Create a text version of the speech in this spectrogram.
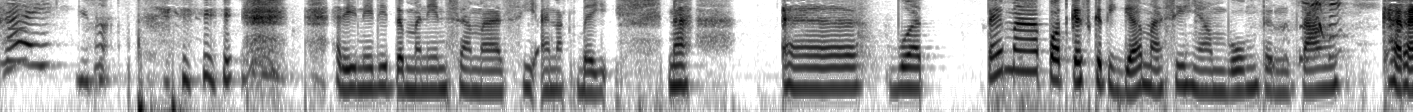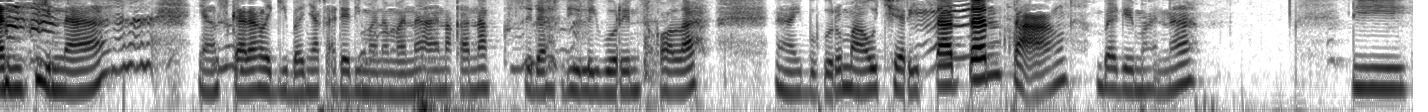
Hai, gitu. Hari ini ditemenin sama si anak bayi. Nah, eh buat tema podcast ketiga masih nyambung tentang karantina yang sekarang lagi banyak ada di mana-mana anak-anak sudah diliburin sekolah. Nah, Ibu Guru mau cerita tentang bagaimana di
